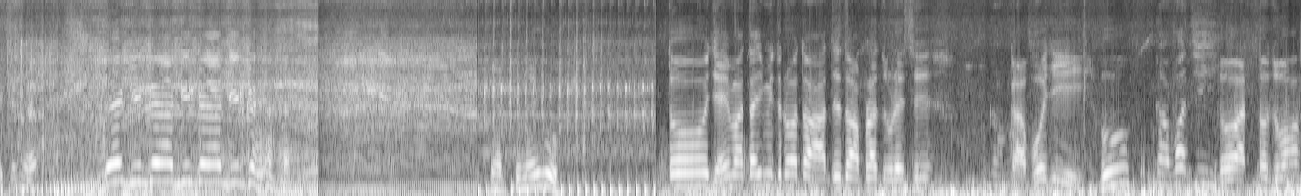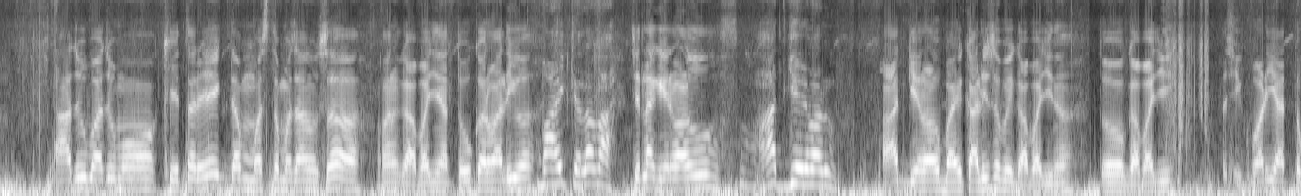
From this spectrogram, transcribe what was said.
એ ગીર ગયા ગીર ગયા ગીર ગયા. કરતું નહીં ગયું? તો જય માતાજી મિત્રો તો આજે તો આપણા જોડે છે ગાભોજી. હું? ગાભાજી તો આજ તો જો આજુબાજુમાં ખેતર એકદમ મસ્ત મજાનું છે. અને ગાભાજી આ તો કરવા લ્યો બાઈક ચલાવવા કેટલા ગેરવાળું હાથ ગેર વાળું હાથ ગેરવાળું બાઈક આલ્યું છે ભાઈ ગાભાજીને. તો ગાભાજી શીખવાડી શીખવાડીએ આજ તો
